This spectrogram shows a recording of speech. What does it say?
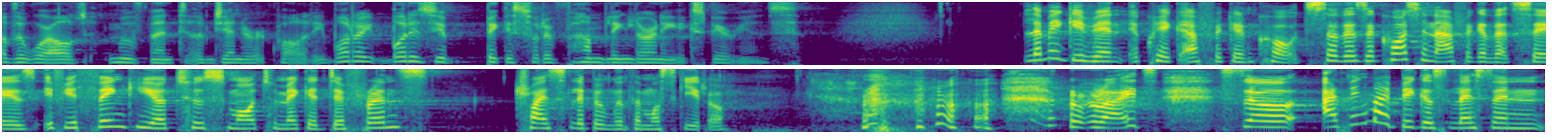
of the world movement of gender equality. What, are, what is your biggest sort of humbling learning experience? Let me give you an- a quick African quote. So there's a quote in Africa that says, if you think you're too small to make a difference, try sleeping with a mosquito. right? So I think my biggest lesson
